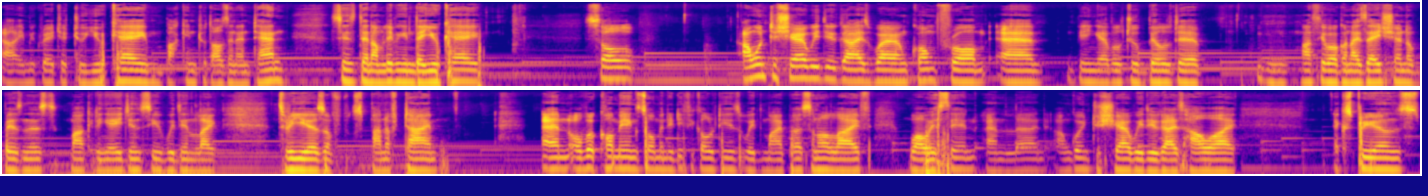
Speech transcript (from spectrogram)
I immigrated to UK back in 2010. Since then, I'm living in the UK. So, I want to share with you guys where I'm come from and being able to build a massive organization of business marketing agency within like three years of span of time and overcoming so many difficulties with my personal life while we sin and learned i'm going to share with you guys how i experience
